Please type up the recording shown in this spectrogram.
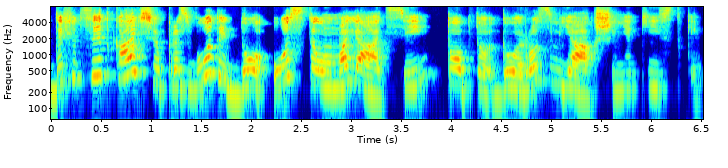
Дефіцит кальцію призводить до остеомаляції, тобто до розм'якшення кістки,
